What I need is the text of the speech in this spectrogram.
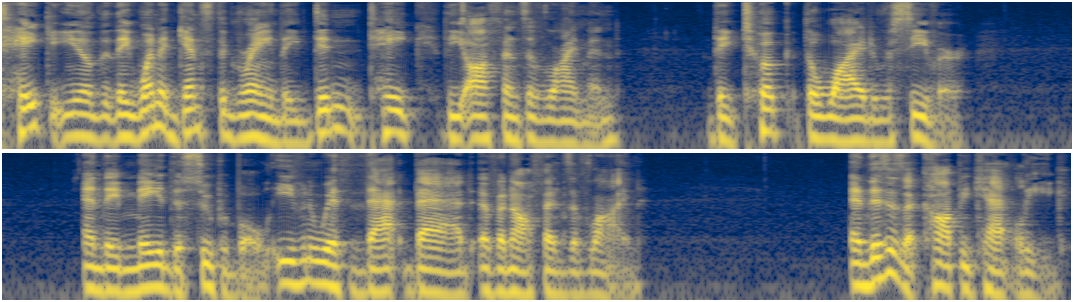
Take, you know, they went against the grain. They didn't take the offensive lineman, they took the wide receiver. And they made the Super Bowl, even with that bad of an offensive line. And this is a copycat league.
